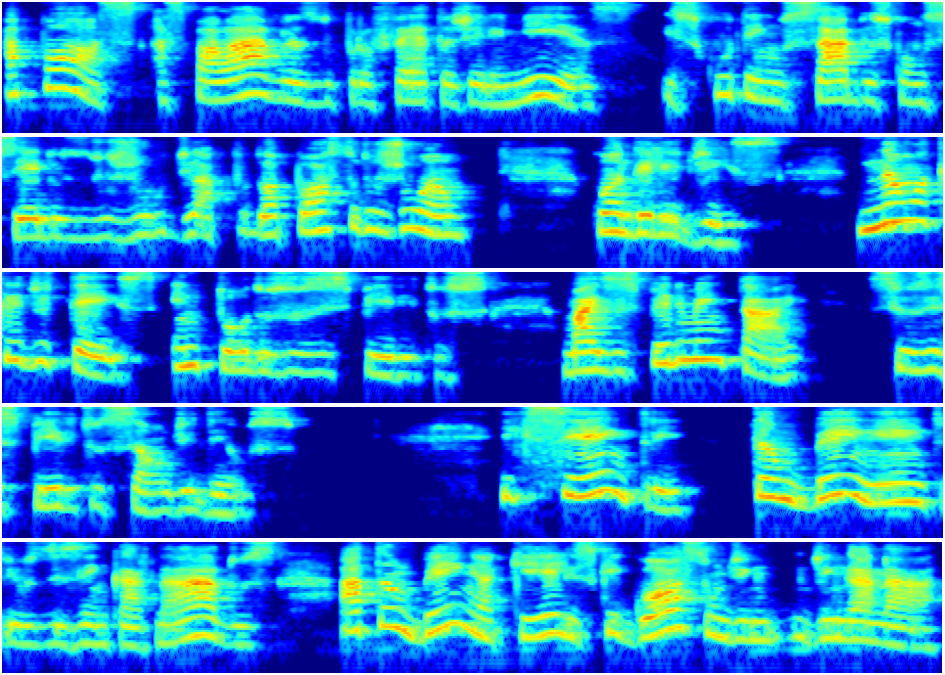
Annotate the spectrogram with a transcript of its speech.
Após as palavras do profeta Jeremias, escutem os sábios conselhos do, do apóstolo João, quando ele diz: Não acrediteis em todos os espíritos, mas experimentai se os espíritos são de Deus. E que se entre também entre os desencarnados, há também aqueles que gostam de, de enganar,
